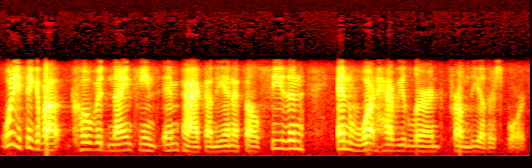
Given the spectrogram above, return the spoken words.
What do you think about COVID 19's impact on the NFL season and what have you learned from the other sports?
